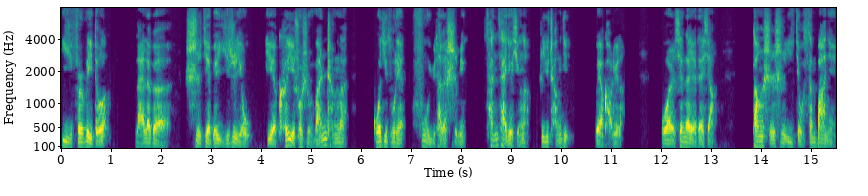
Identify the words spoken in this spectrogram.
一分未得，来了个世界杯一日游，也可以说是完成了国际足联赋予他的使命，参赛就行了，至于成绩不要考虑了。我现在也在想，当时是一九三八年，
